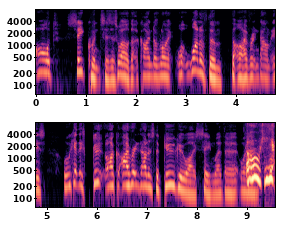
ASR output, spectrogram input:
odd sequences as well that are kind of like well, one of them that I have written down is well we get this goo I, I've written down as the goo goo eyes scene where the where, Oh yeah,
